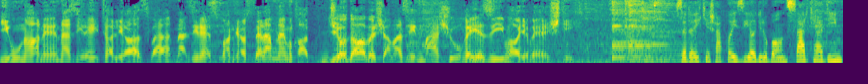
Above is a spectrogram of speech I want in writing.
یونان نظیر ایتالیاست و نظیر اسپانیاست. دلم نمی‌خواد جدا بشم از این معشوقه زیبای بهشتی. صدایی که شبهای زیادی رو با آن سر کردیم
